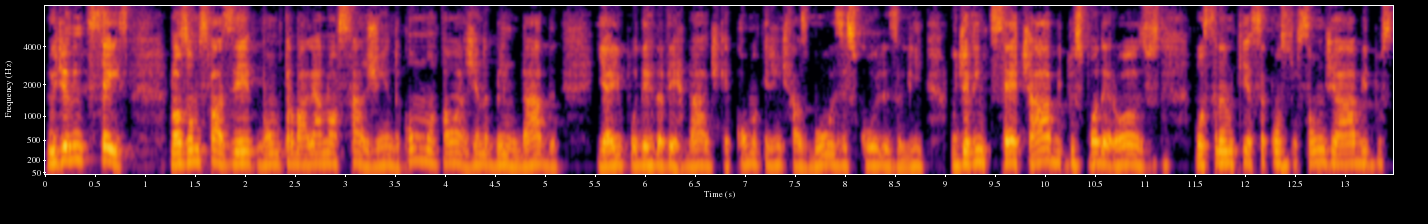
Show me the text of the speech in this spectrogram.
No dia 26, nós vamos fazer, vamos trabalhar a nossa agenda, como montar uma agenda blindada, e aí o poder da verdade, que é como que a gente faz boas escolhas ali. No dia 27, hábitos poderosos, mostrando que essa construção de hábitos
